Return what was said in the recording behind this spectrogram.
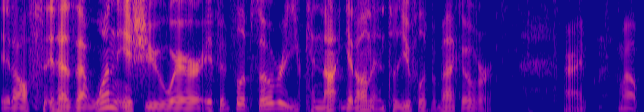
it also it has that one issue where if it flips over, you cannot get on it until you flip it back over. All right, well,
